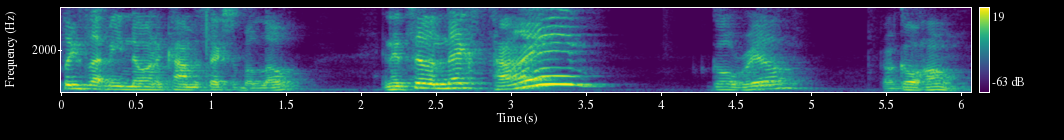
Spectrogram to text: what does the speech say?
Please let me know in the comment section below. And until next time, go real or go home.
